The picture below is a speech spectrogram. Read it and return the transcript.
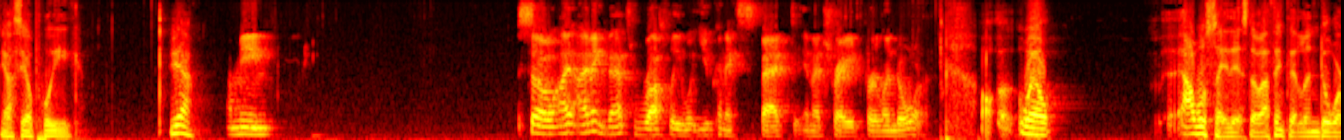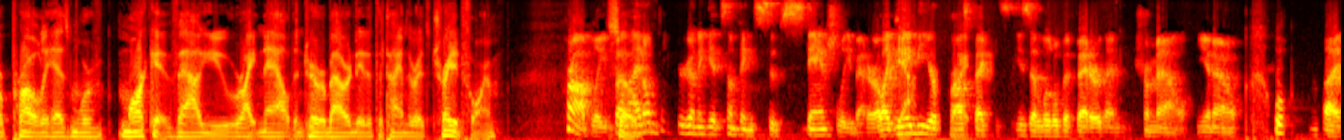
Yasiel Puig. Yeah. I mean, so I, I, think that's roughly what you can expect in a trade for Lindor. Uh, well, I will say this though. I think that Lindor probably has more market value right now than Trevor Bauer did at the time the Reds traded for him. Probably, but so, I don't think you're going to get something substantially better. Like yeah, maybe your prospect right. is, is, a little bit better than Trammell, you know. Well, but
